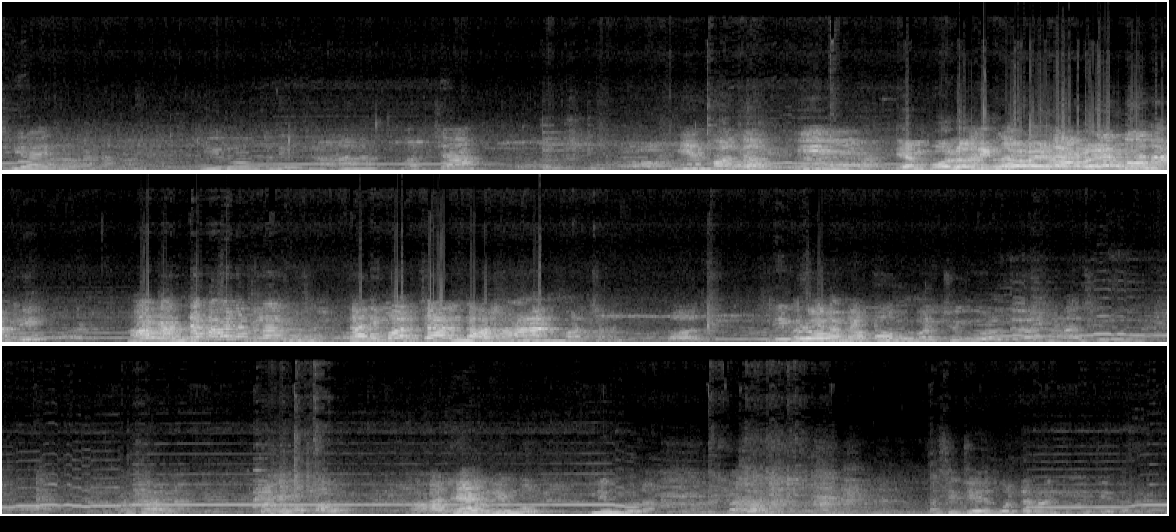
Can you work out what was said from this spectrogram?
જીરા એ થોડુંક જીરું, પછી ધાણા, મરચાં, મેં હળદર. એમ બોલો કે તો હવે આપણે આમ. નાખી. હા, કાંદા ખાવે ને પેલા આલુ છે. ખાલી મરચાં અને દાણા. ધાણા મરચાં. બસ. લીમડો, મીઠું, મરચું, હળદર, ધાણા જીરું, મસાલો બધો મસાલો. અને લીંબુ. લીંબુ નાખી પછી જે ગોટા કીધું તે બનાવવાનું.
